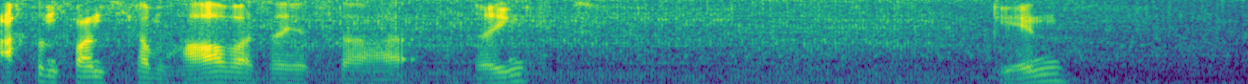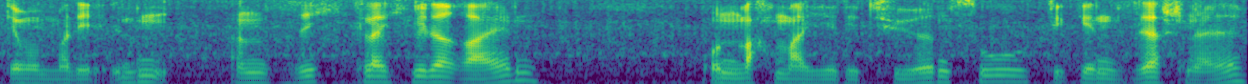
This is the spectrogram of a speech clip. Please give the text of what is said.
28 km/h, was er jetzt da bringt, gehen. Gehen wir mal die Innenansicht gleich wieder rein und machen mal hier die Türen zu. Die gehen sehr schnell.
